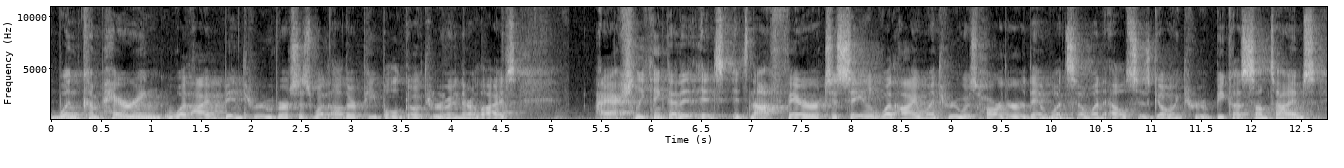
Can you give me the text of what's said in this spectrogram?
when comparing what I've been through versus what other people go through in their lives, I actually think that it, it's it's not fair to say what I went through was harder than mm-hmm. what someone else is going through because sometimes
